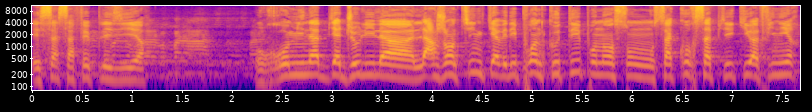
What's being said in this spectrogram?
Et ça, ça fait plaisir. Romina Biaggioli, la- l'Argentine, qui avait des points de côté pendant son, sa course à pied, qui va finir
